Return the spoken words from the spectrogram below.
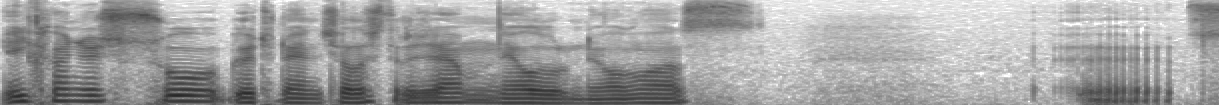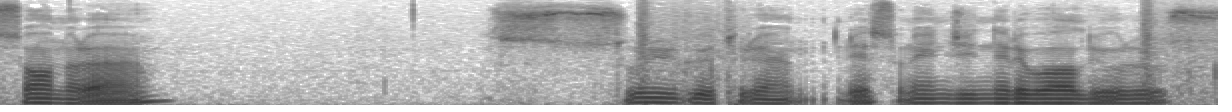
İlk önce su götüreni çalıştıracağım. Ne olur ne olmaz. Ee, sonra suyu götüren redstone engine'leri bağlıyoruz.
